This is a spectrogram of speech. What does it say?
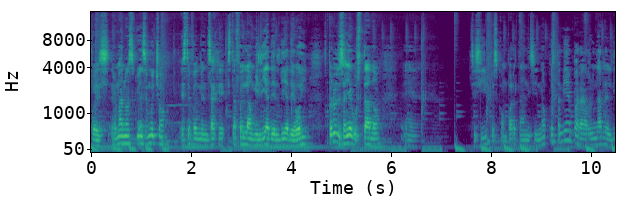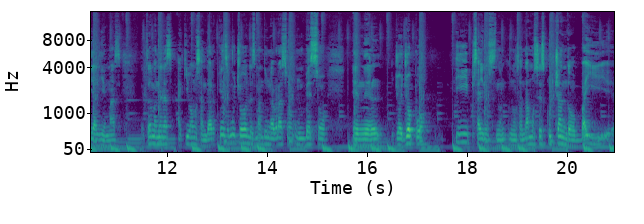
pues hermanos, cuídense mucho. Este fue el mensaje, esta fue la homilía del día de hoy. Espero les haya gustado. si sí, pues compartan. Y si no, pues también para arruinarle el día a alguien más. De todas maneras, aquí vamos a andar. Cuídense mucho, les mando un abrazo, un beso en el yoyopo. Y pues ahí nos, nos andamos escuchando. Bye.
